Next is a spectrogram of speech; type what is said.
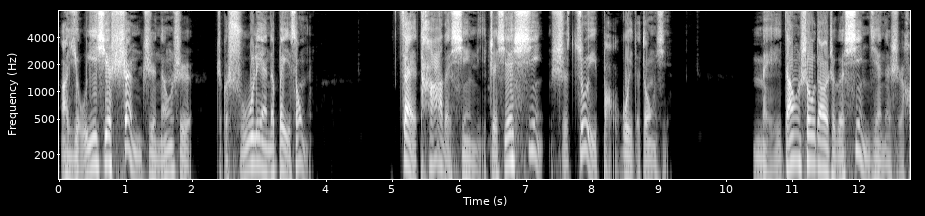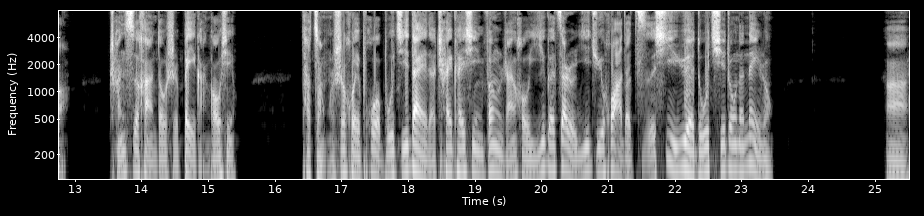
啊，有一些甚至能是这个熟练的背诵。在他的心里，这些信是最宝贵的东西。每当收到这个信件的时候，陈思翰都是倍感高兴。他总是会迫不及待地拆开信封，然后一个字儿、一句话的仔细阅读其中的内容。啊，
